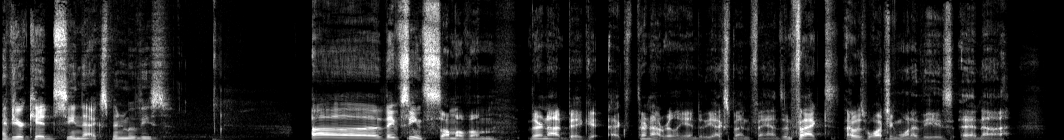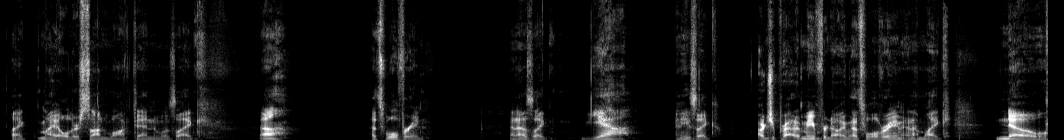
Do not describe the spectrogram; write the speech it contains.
Have your kids seen the X Men movies? Uh, they've seen some of them. They're not big. X, they're not really into the X Men fans. In fact, I was watching one of these, and uh, like my older son walked in and was like, "Ah, that's Wolverine," and I was like, "Yeah," and he's like, "Aren't you proud of me for knowing that's Wolverine?" And I'm like, "No,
